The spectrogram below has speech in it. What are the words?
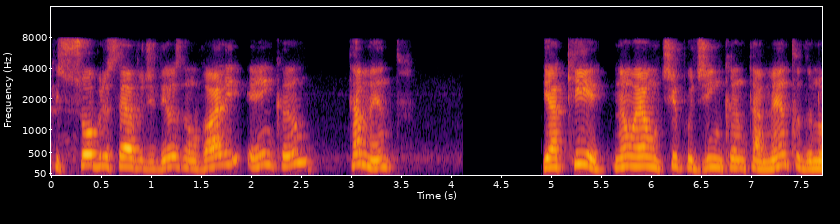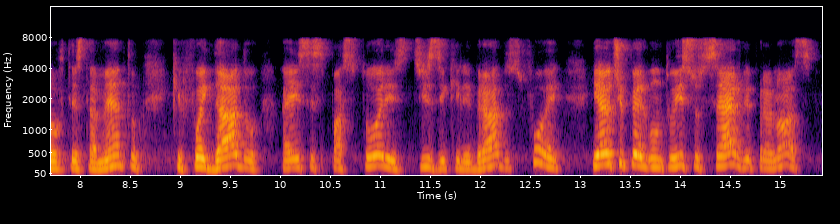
Que sobre o servo de Deus não vale encantamento. E aqui não é um tipo de encantamento do Novo Testamento que foi dado a esses pastores desequilibrados? Foi. E aí eu te pergunto, isso serve para nós?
